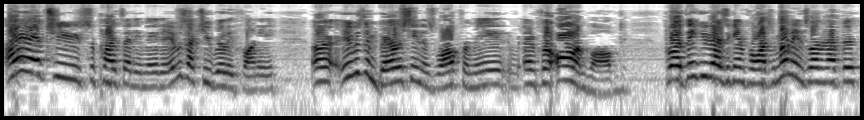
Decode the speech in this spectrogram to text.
I actually surprised that he made it. It was actually really funny. Uh, it was embarrassing as well for me and for all involved. But thank you guys again for watching. My name is Lemon Raptor,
